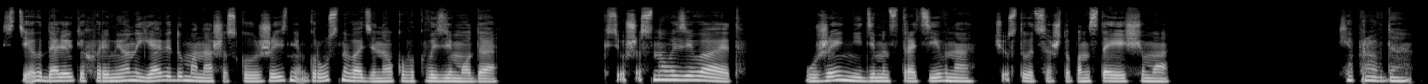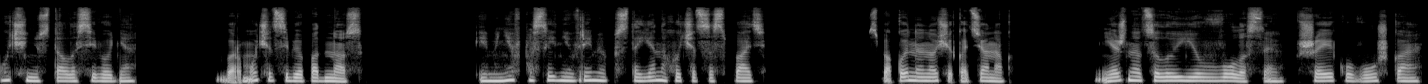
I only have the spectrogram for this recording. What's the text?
с тех далеких времен я веду монашескую жизнь грустного одинокого Квазимода. Ксюша снова зевает. Уже не демонстративно, чувствуется, что по-настоящему. Я, правда, очень устала сегодня. Бормочет себе под нос. И мне в последнее время постоянно хочется спать. Спокойной ночи, котенок. Нежно целую ее в волосы, в шейку, в ушко,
